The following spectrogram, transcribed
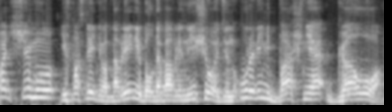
Почему? И в последнем обновлении был добавлен еще один уровень башня Гало.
